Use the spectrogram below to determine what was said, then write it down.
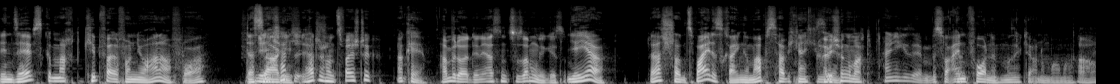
den selbstgemachten Kipferl von Johanna vor? Das ich, sage hatte, ich. ich hatte schon zwei Stück. Okay. Haben wir doch den ersten zusammen gegessen. Ja, ja. Du hast schon zweites reingemapst, habe ich gar nicht gesehen. Habe ich schon gemacht. Hab ich nicht gesehen. Bist du einen vorne, muss ich gleich auch nochmal machen. Ah,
